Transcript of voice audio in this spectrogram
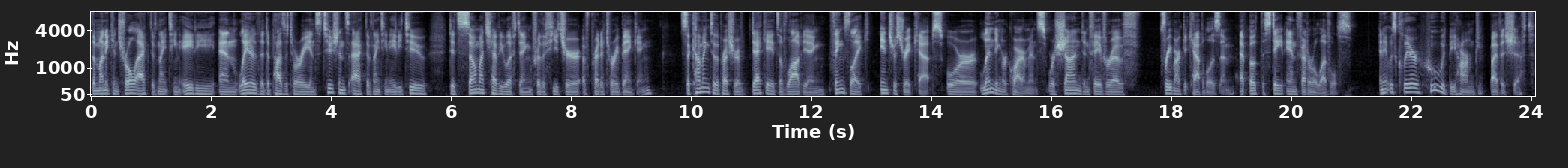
The Money Control Act of 1980 and later the Depository Institutions Act of 1982 did so much heavy lifting for the future of predatory banking Succumbing to the pressure of decades of lobbying, things like interest rate caps or lending requirements were shunned in favor of free market capitalism at both the state and federal levels. And it was clear who would be harmed by this shift.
